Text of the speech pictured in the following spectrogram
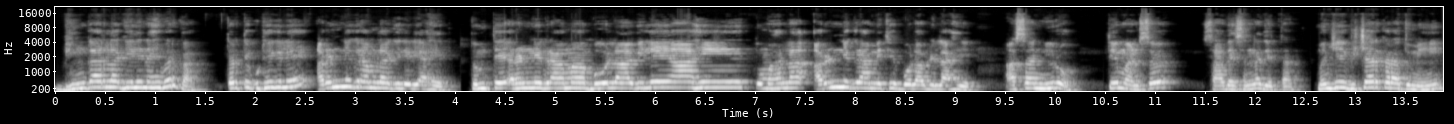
भिंगारला गेले नाही बरं का? तर ते कुठे गेले? अरण्यग्रामला गेलेले आहेत. तुमचे अरण्यग्रामा बोलाविले आहे तुम्हाला अरण्यग्राम येथे बोलावलेला आहे असा निरोप ते माणसं साधेसांना देतात. म्हणजे विचार करा तुम्ही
